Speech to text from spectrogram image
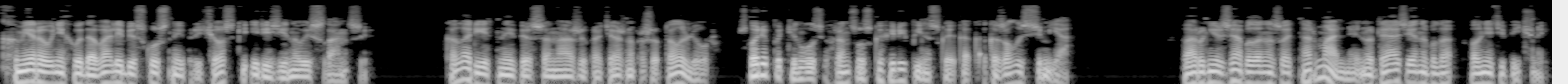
Кхмеры у них выдавали безвкусные прически и резиновые сланцы. «Колоритные персонажи», — протяжно прошептал Люр. Вскоре подтянулась французско-филиппинская, как оказалось, семья. Пару нельзя было назвать нормальной, но для Азии она была вполне типичной.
